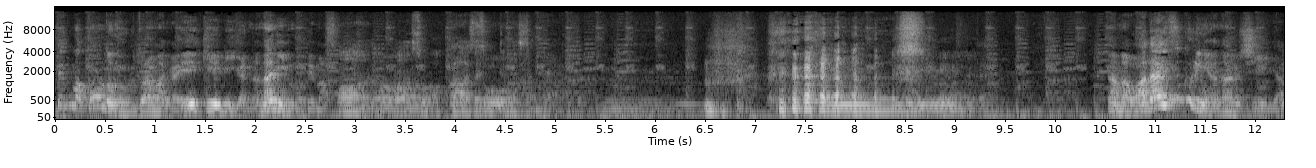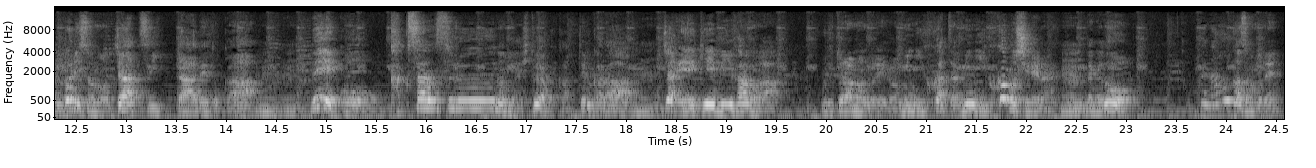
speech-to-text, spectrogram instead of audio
で、まあ、今度のウルトラマンには AKB が7人も出ます。あーあーそうか。この間言ってましたね。うーん。みたいならまあ話題作りにはなるしやっぱりその、じゃあツイッターでとかでこう拡散するのには一役買ってるから、うん。じゃあ AKB ファンはウルトラマンの映画を見に行くかって見に行くかもしれない、うん。だけどなんかそのね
